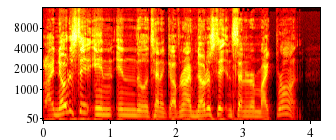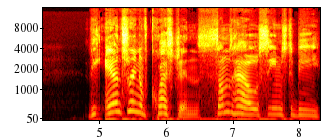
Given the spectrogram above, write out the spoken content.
I noticed it in in the lieutenant governor. I've noticed it in Senator Mike Braun. The answering of questions somehow seems to be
